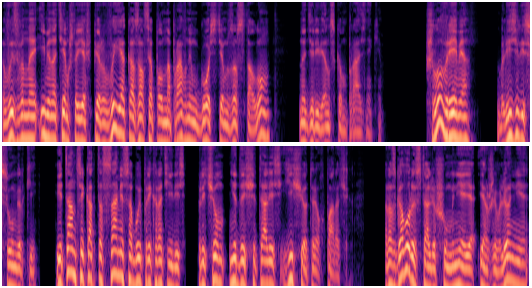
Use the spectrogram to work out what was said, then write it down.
вызванное именно тем, что я впервые оказался полноправным гостем за столом на деревенском празднике. Шло время, близились сумерки, и танцы как-то сами собой прекратились, причем не досчитались еще трех парочек. Разговоры стали шумнее и оживленнее,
